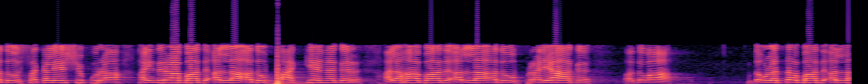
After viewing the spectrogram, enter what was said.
ಅದು ಸಕಲೇಶಪುರ. ಹೈದರಾಬಾದ್ ಅಲ್ಲ, ಅದು ಭಾಗ್ಯನಗರ್. ಅಲಹಾಬಾದ್ ಅಲ್ಲ ಅದು ಪ್ರಯಾಗ್, ಅಥವಾ ದೌಲತಾಬಾದ್ ಅಲ್ಲ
